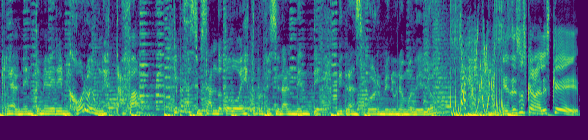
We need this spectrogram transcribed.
realmente me veré mejor o es una estafa? ¿Qué pasa si usando todo esto profesionalmente me transforme en una modelo? Es de esos canales que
